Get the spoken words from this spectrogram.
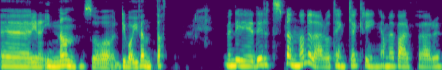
eh, redan innan, så det var ju väntat. Men det är, det är lite spännande där att tänka kring ja, men varför.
